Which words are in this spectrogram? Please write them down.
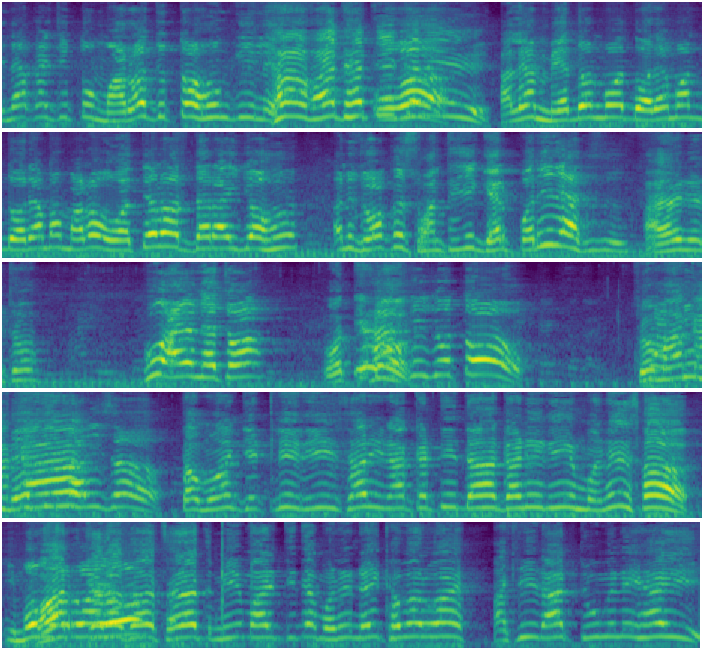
એના કરતી તું મારો જૂતો હુંગી લે. હા વાત સાચી અલે મેદાનમાં દોરેમાં દોરેમાં મારો હોતેલો અદ્ધર આવી ગયો હું. અને જો કે શાંતિજી ઘેર પડી રહ્યા છું આવ્યો ને તો. હું આવ્યો ને તો? ગયો તો માં કાકા. તમોન જેટલી રી છે ના કરતી દહ ગણી રી મને ઈમો વાત કરો સરત મી મારી દીધે મને નહીં ખબર હોય. આખી રાત ઊંઘ નહીં આવી?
